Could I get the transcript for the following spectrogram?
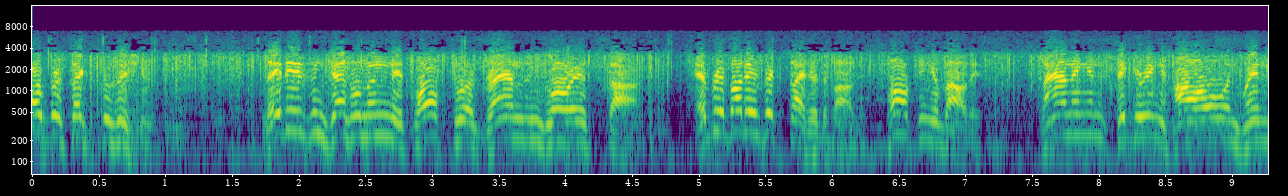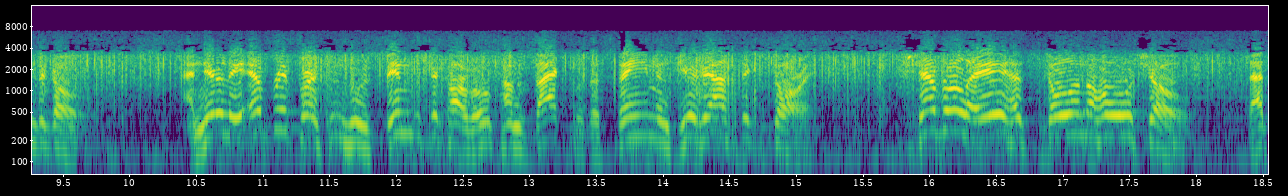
progress exposition. Ladies and gentlemen, it's off to a grand and glorious start. Everybody's excited about it, talking about it, planning and figuring how and when to go. And nearly every person who's been to Chicago comes back with the same enthusiastic story. Chevrolet has stolen the whole show. That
